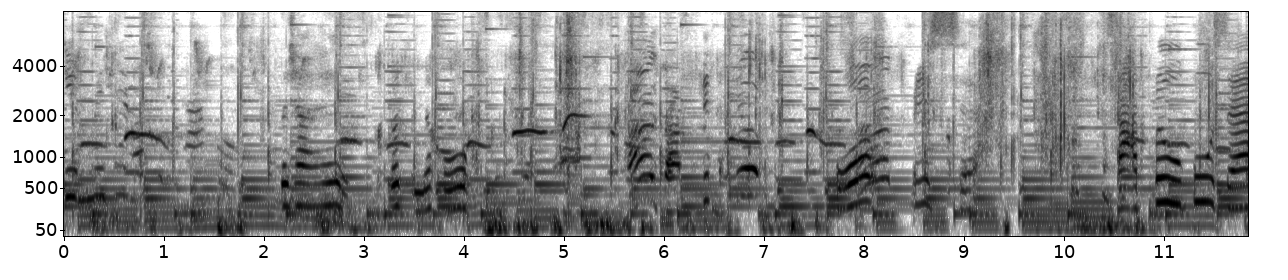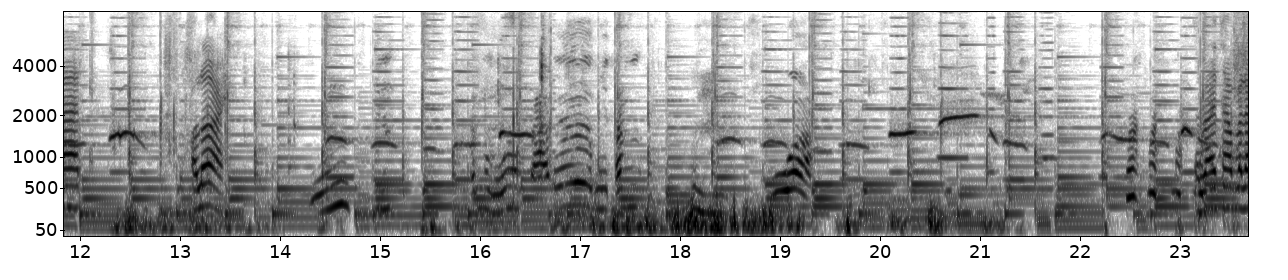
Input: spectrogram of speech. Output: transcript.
กินไม่ใช่รถทางหรอกไม่ใช่รถเข็นแมคโค โอ้ไม่เสียสาดปูปูสาดเอาเลยอืมทั้งหัวปลาเด้อมีทั้งวัวอะไรทำอะไร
